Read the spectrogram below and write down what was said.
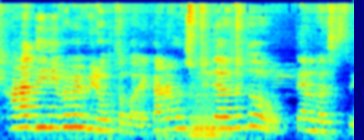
সারাদিন এভাবে বিরক্ত করে, কারণ এখন ছুটি দেওয়া আছে তো, তেল বাঁচছে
